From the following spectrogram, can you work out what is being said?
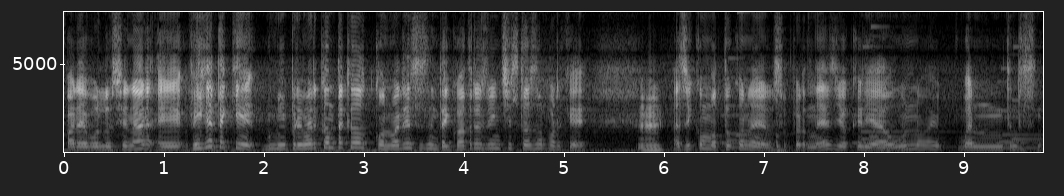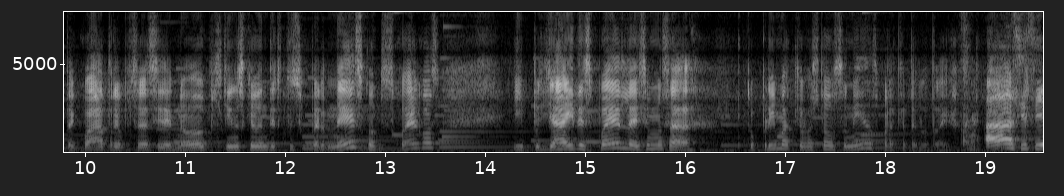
para evolucionar. Eh, fíjate que mi primer contacto con Mario 64 es bien chistoso porque Así como tú con el Super NES, yo quería uno, y, bueno, un Nintendo 64 y pues era así de, no, pues tienes que vender tu Super NES con tus juegos. Y pues ya y después le decimos a tu prima que va a Estados Unidos para que te lo traiga. Ah, sí, sí.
